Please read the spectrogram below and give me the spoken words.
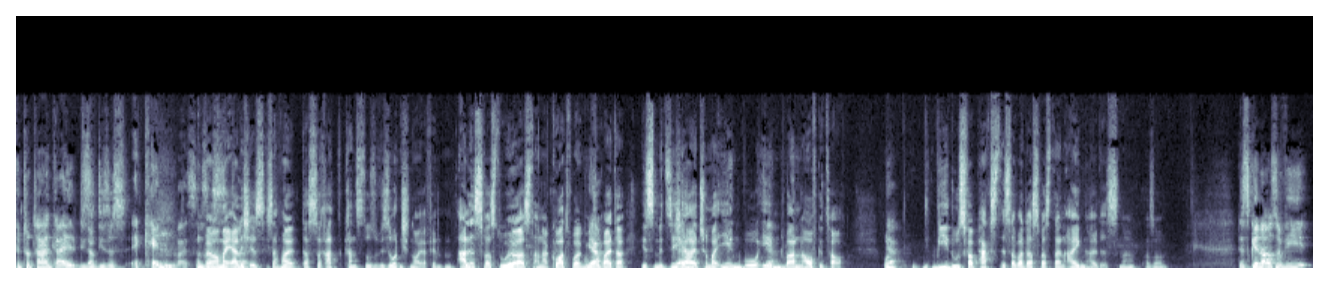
für total geil, diese, Ja. dieses Erkennen, weißt du. Und wenn man mal ehrlich ist, ich sag mal, das Rad kannst du sowieso nicht neu erfinden. Alles, was du hörst an Akkordfolgen Ja. und so weiter, ist mit Sicherheit schon mal irgendwo irgendwann aufgetaucht. Und Ja. wie du es verpackst, ist aber das, was dein Eigenhalt ist. Ne? Also Das ist genauso wie,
